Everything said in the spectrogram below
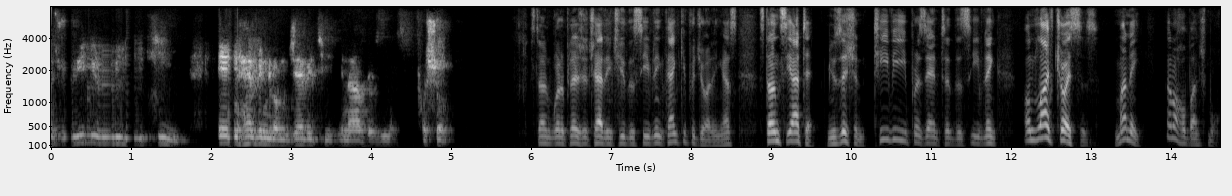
is really, really key in having longevity in our business for sure. Stoan, what a pleasure chatting to you this evening. Thank you for joining us. Stoan Seate, musician, TV presenter this evening on Life Choices, Money, and a whole bunch more.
